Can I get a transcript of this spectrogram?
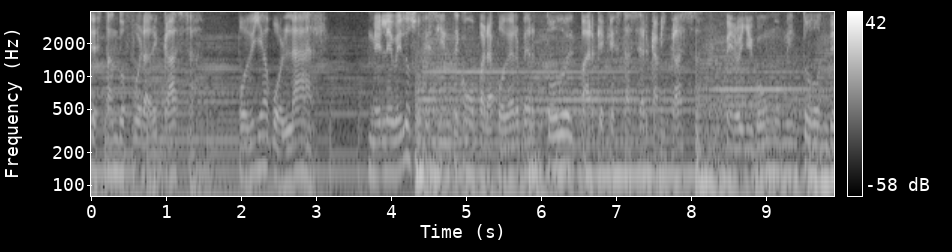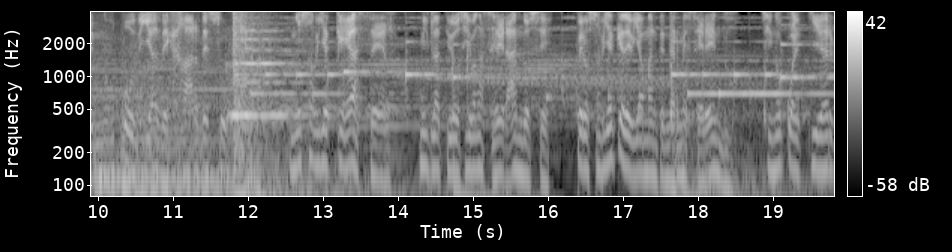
Estando fuera de casa, podía volar. Me elevé lo suficiente como para poder ver todo el parque que está cerca a mi casa, pero llegó un momento donde no podía dejar de subir. No sabía qué hacer. Mis latidos iban acelerándose, pero sabía que debía mantenerme sereno, si no cualquier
